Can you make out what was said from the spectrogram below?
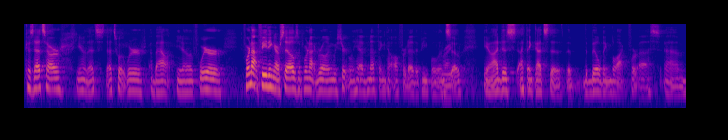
because that's our you know that's that's what we're about you know if we're if we're not feeding ourselves if we're not growing we certainly have nothing to offer to other people and Right. so you know i just i think that's the the, the building block for us um,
